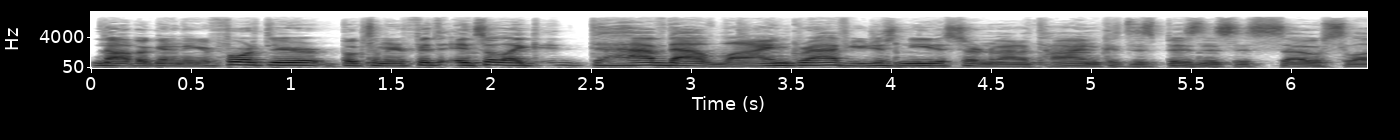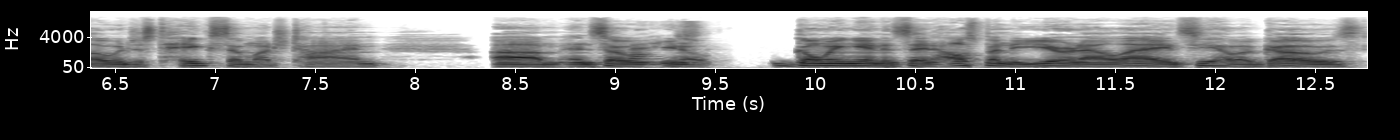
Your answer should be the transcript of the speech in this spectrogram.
not book anything in your fourth year, book something in your fifth. And so, like to have that line graph, you just need a certain amount of time because this business is so slow and just takes so much time. Um, and so, Right. you know, going in and saying I'll spend a year in LA and see how it goes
